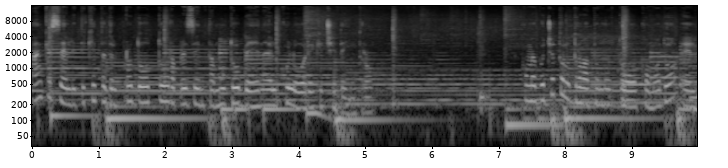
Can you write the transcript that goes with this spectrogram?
Anche se l'etichetta del prodotto rappresenta molto bene il colore che c'è dentro. Come boccetto l'ho trovato molto comodo e il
